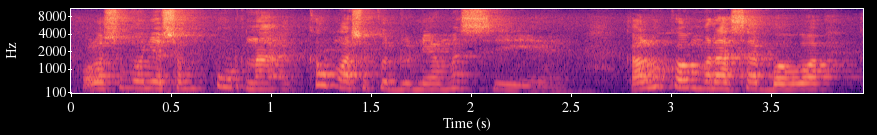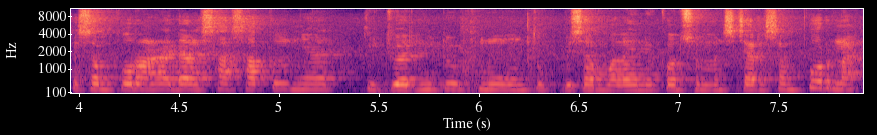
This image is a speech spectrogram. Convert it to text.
Kalau semuanya sempurna, kau masuk ke dunia mesin. Kalau kau merasa bahwa kesempurnaan adalah salah satunya tujuan hidupmu untuk bisa melayani konsumen secara sempurna,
